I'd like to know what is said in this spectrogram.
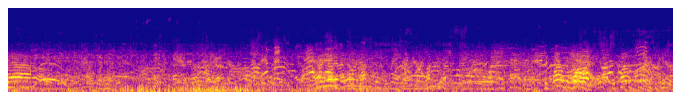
Yeah. The clouds are gone. The clouds just disappeared.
